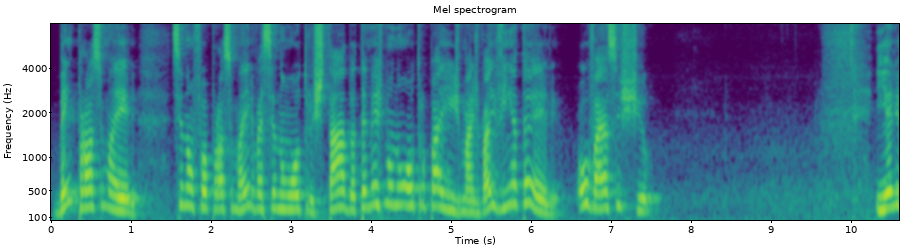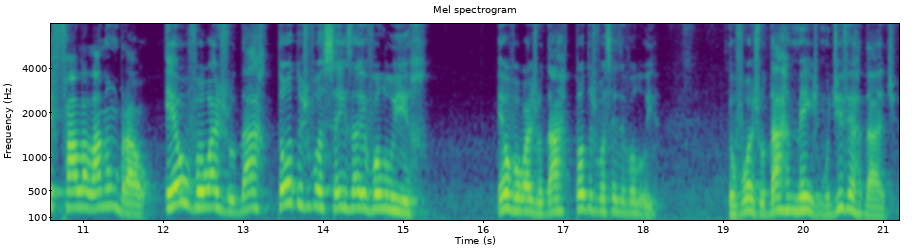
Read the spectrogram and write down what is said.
bem próximo a ele. Se não for próximo a ele, vai ser num outro estado, até mesmo num outro país, mas vai vir até ele, ou vai assisti-lo. E ele fala lá no umbral: Eu vou ajudar todos vocês a evoluir. Eu vou ajudar todos vocês a evoluir. Eu vou ajudar mesmo, de verdade.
